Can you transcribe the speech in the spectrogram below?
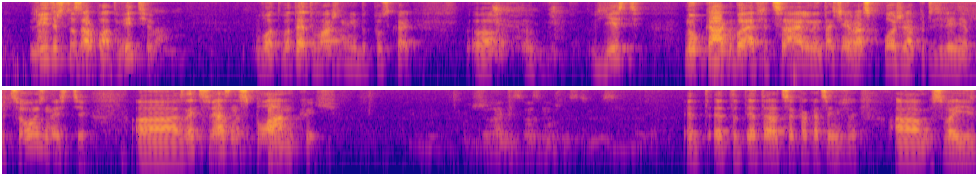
зарплата. Лидерство, зарплат. Видите? Планы. Вот, вот это важно не допускать. Э, э, Есть, ну, как бы официальное, точнее, расхожее определение амбициозности, э, знаете, связано с планкой. Желание с возможностью. Это, это, это как оценивать? А, свои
